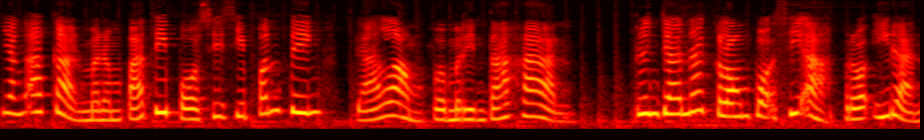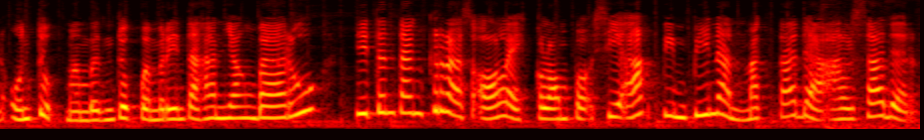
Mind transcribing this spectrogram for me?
yang akan menempati posisi penting dalam pemerintahan. Rencana kelompok Syiah pro-Iran untuk membentuk pemerintahan yang baru ditentang keras oleh kelompok Syiah pimpinan Maktada al-Sadr.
